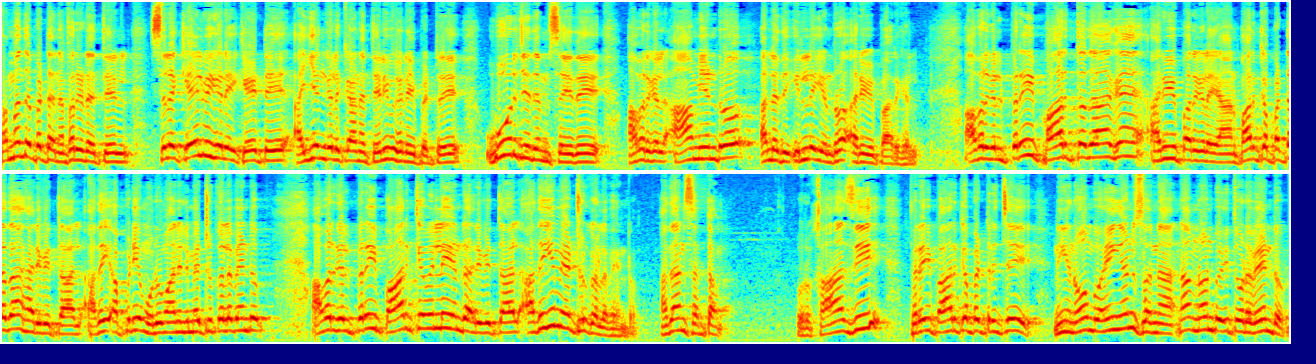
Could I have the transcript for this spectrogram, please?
சம்பந்தப்பட்ட நபரிடத்தில் சில கேள்விகளை கேட்டு ஐயங்களுக்கான தெளிவுகளை பெற்று ஊர்ஜிதம் செய்து அவர்கள் ஆம் என்றோ அல்லது இல்லை என்றோ அறிவிப்பார்கள். அவர்கள் பிறை பார்த்ததாக அறிவிப்பார்களே பார்க்கப்பட்டதாக அறிவித்தால் அதை அப்படியே முழு மாநிலம் ஏற்றுக்கொள்ள வேண்டும். அவர்கள் பிறை பார்க்கவில்லை என்று அறிவித்தால் அதையும் ஏற்றுக்கொள்ள வேண்டும். அதான் சட்டம். ஒரு காசி பிறை பார்க்கப்பட்டுருச்சு. நீங்கள் நோன்பு வைங்கன்னு சொன்னால் நாம் நோன்பு வைத்து விட வேண்டும்.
